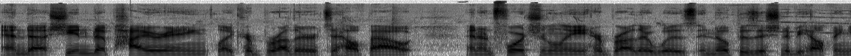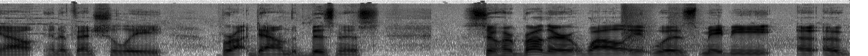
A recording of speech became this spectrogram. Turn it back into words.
and uh, she ended up hiring like her brother to help out. And unfortunately, her brother was in no position to be helping out, and eventually brought down the business. So her brother, while it was maybe a, a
